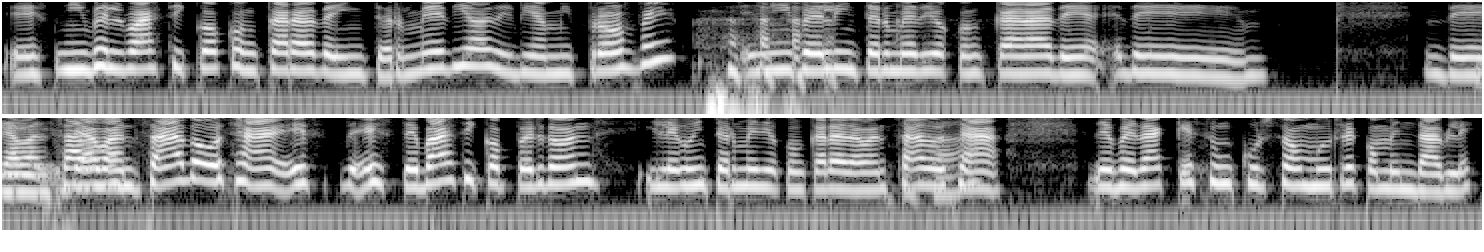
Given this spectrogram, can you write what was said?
Es nivel básico con cara de intermedio, diría mi profe. nivel intermedio con cara de, de de, avanzado. avanzado. o sea, es este básico, perdón, y luego intermedio con cara de avanzado, o sea, de verdad que es un curso muy recomendable.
